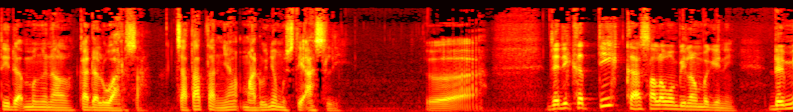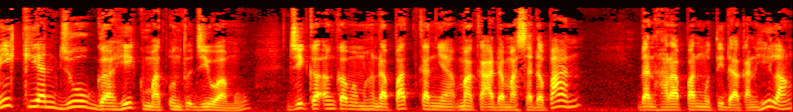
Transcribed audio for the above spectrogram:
tidak mengenal kadaluarsa. Catatannya madunya mesti asli. Uh. Jadi ketika Salomo bilang begini, Demikian juga hikmat untuk jiwamu. Jika engkau mendapatkannya, maka ada masa depan dan harapanmu tidak akan hilang.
